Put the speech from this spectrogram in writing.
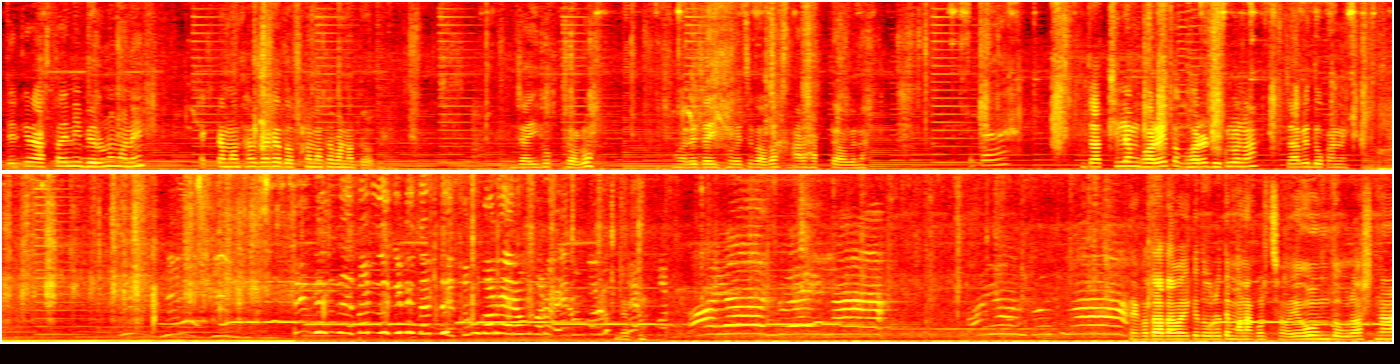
এদেরকে রাস্তায় নিয়ে বেরোনো মানে একটা মাথার জায়গায় দশটা মাথা বানাতে হবে। যাই হোক, চলো। ঘরে যাই হয়েছে বাবা, আর হাঁটতে হবে না। যাচ্ছিলাম ঘরে, তো ঘরে ঢুকলো না, যাবে দোকানে। দেখো। দেখো, দাদাভাইকে দৌড়াতে মানা করছে। ওন দৌড়াস না।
